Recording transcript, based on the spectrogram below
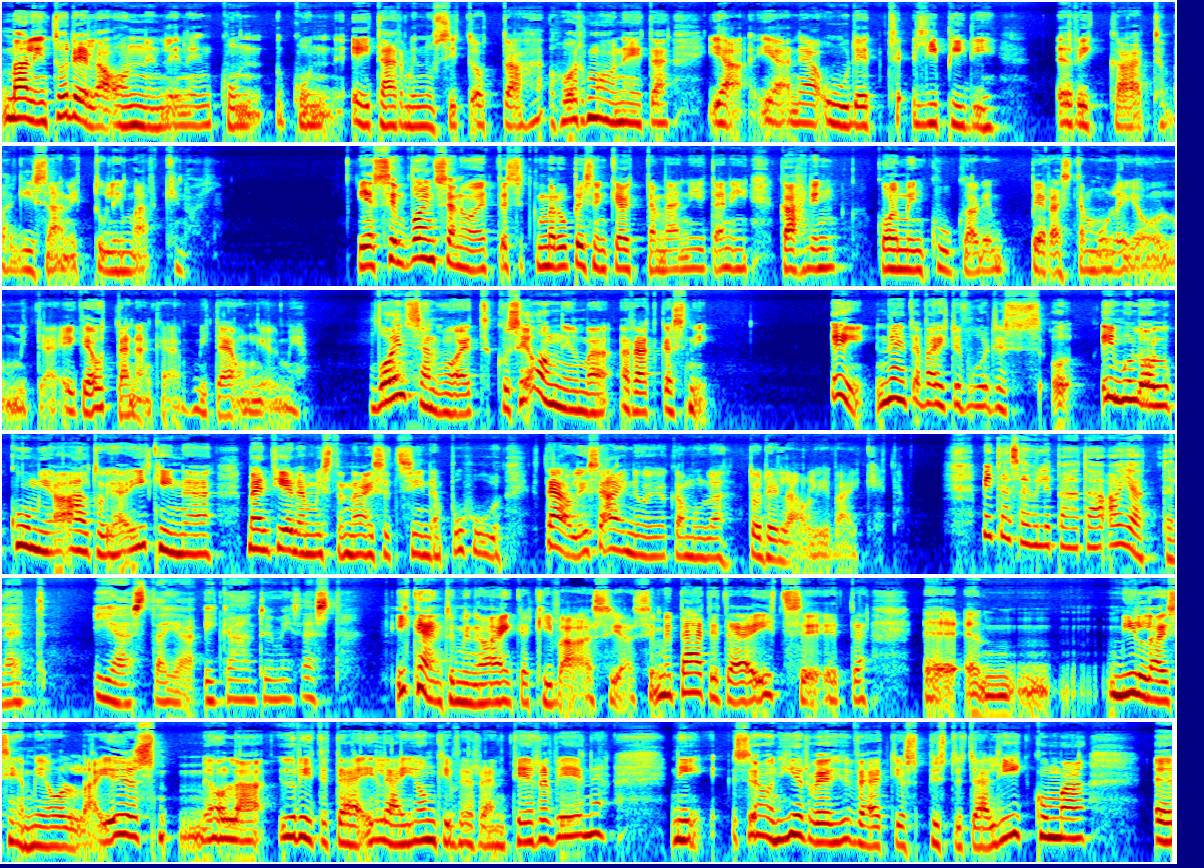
mä olin todella onnellinen, kun, kun ei tarvinnut sit ottaa hormoneita ja, ja nämä uudet lipidirikkaat vagisaanit tuli markkinoille. Ja sen voin sanoa, että sitten kun mä rupesin käyttämään niitä, niin kahden, kolmen kuukauden perästä mulla ei ole ollut mitään, eikä ole tänäänkään mitään ongelmia. Voin sanoa, että kun se ongelma ratkaisi, niin ei näitä vaihtovuodessa, ei mulla ollut kuumia aaltoja ikinä. Mä en tiedä, mistä naiset siinä puhuu. Tämä oli se ainoa, joka mulla todella oli vaikeaa. Mitä sä ylipäätään ajattelet iästä ja ikääntymisestä? Ikääntyminen on aika kiva asia. Me päätetään itse, että millaisia me ollaan. Ja jos me ollaan, yritetään elää jonkin verran terveenä, niin se on hirveän hyvä, että jos pystytään liikkumaan –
